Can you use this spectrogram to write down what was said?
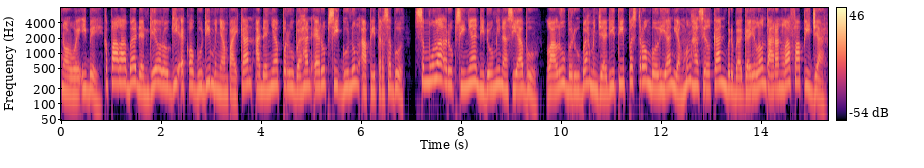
WIB. Kepala Badan Geologi Eko Budi menyampaikan adanya perubahan erupsi gunung api tersebut. Semula erupsinya didominasi abu, lalu berubah menjadi tipe strombolian yang menghasilkan berbagai lontaran lava pijar.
